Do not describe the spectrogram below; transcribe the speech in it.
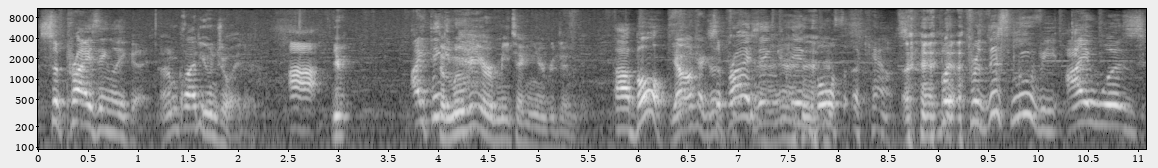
surprisingly good. I'm glad you enjoyed it. Uh, You, I think the movie or me taking your virginity? Uh, both. Yeah, okay, good. Surprising in both accounts. But for this movie, I was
